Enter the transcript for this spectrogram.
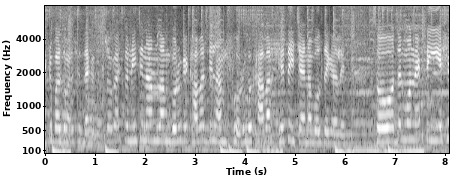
একটু পরে তোমাদের সাথে দেখা করছি তো গাছ তো নিচে নামলাম গরুকে খাবার দিলাম গরু খাবার খেতেই চায় না বলতে গেলে। সো ওদের মনে একটা ই এসে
